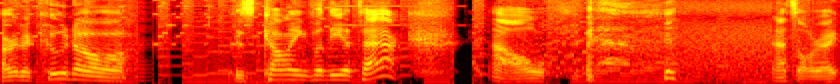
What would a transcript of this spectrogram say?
Articuno is coming for the attack. Ow. That's alright.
